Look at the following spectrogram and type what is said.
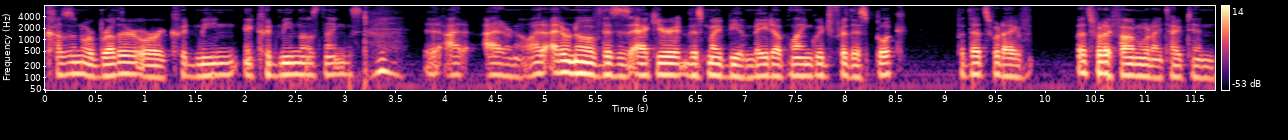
cousin or brother, or it could mean it could mean those things. Uh, I, I don't know. I, I don't know if this is accurate. This might be a made up language for this book, but that's what I've that's what I found when I typed in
